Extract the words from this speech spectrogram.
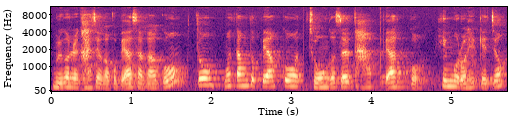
물건을 가져가고 빼앗아가고 또 뭐 땅도 빼앗고 좋은 것을 다 빼앗고 힘으로 했겠죠.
